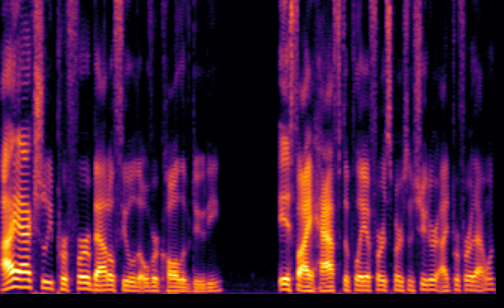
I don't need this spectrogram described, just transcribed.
I actually prefer Battlefield over Call of Duty if I have to play a first person shooter, I'd prefer that one.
